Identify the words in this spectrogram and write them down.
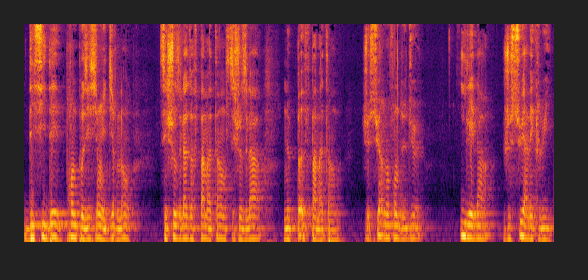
décider, prendre position et dire non, ces choses-là doivent pas m'atteindre, ces choses-là ne peuvent pas m'atteindre. Je suis un enfant de Dieu. Il est là, je suis avec lui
